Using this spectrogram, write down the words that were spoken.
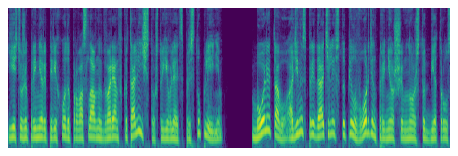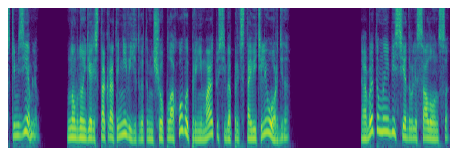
Есть уже примеры перехода православных дворян в католичество, что является преступлением. Более того, один из предателей вступил в орден, принесший множество бед русским землям. Но многие аристократы не видят в этом ничего плохого и принимают у себя представителей ордена. Об этом мы и беседовали с Алонсо.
